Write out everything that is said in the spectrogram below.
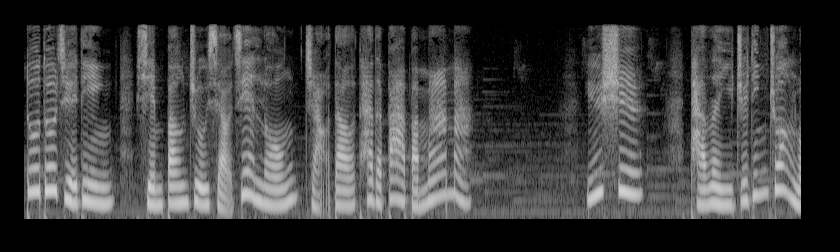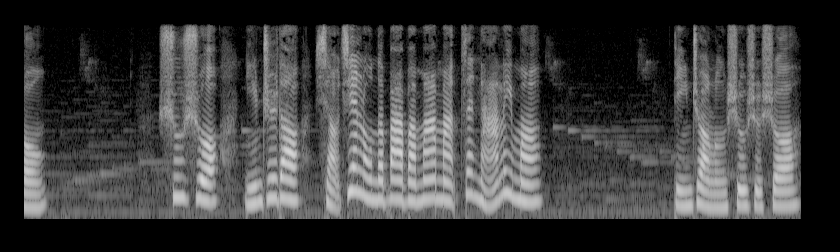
多多决定先帮助小剑龙找到他的爸爸妈妈。于是，他问一只丁状龙：“叔叔，您知道小剑龙的爸爸妈妈在哪里吗？”丁状龙叔叔说：“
